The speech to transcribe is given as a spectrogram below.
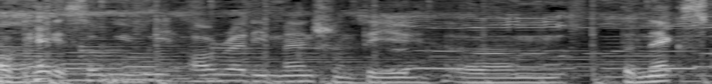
Okay, so we, we already mentioned the um, the next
